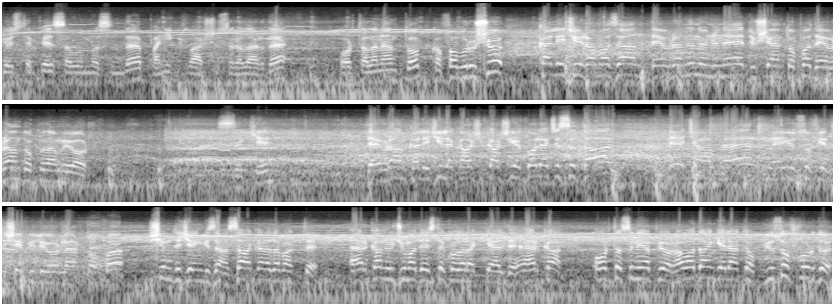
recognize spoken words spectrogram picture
Göztepe savunmasında panik var şu sıralarda. Ortalanan top, kafa vuruşu. Kaleci Ramazan Devran'ın önüne düşen topa Devran dokunamıyor. Zeki. Devran kaleciyle karşı karşıya gol açısı dar. Ne Yusuf yetişebiliyorlar topa. Şimdi Cengizhan sağ kanada baktı. Erkan hücuma destek olarak geldi. Erkan ortasını yapıyor. Havadan gelen top. Yusuf vurdu.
